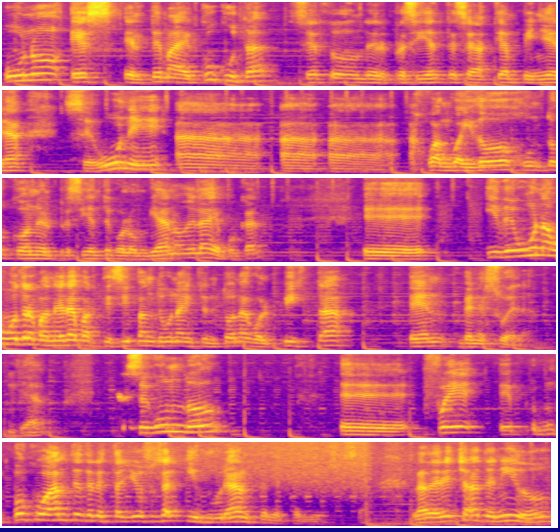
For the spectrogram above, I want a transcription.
Uno es el tema de Cúcuta, ¿cierto? Donde el presidente Sebastián Piñera se une a, Juan Guaidó junto con el presidente colombiano de la época. Eh, y de una u otra manera participan de una intentona golpista en Venezuela. ¿ya? El segundo eh, fue eh, un poco antes del estallido social y durante el estallido social. La derecha ha tenido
